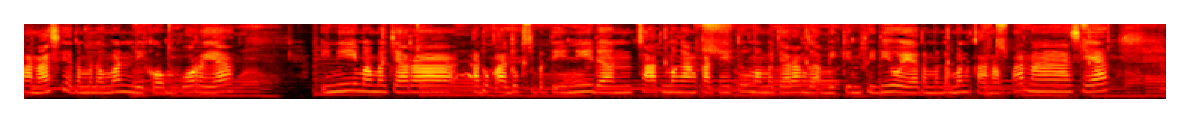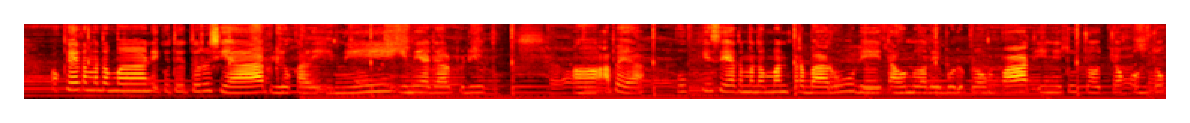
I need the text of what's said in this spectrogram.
panas ya teman-teman di kompor ya. ini mama cara aduk-aduk seperti ini dan saat mengangkatnya itu mama cara nggak bikin video ya teman-teman karena panas ya. oke teman-teman ikuti terus ya video kali ini. ini adalah video uh, apa ya cookies ya teman-teman terbaru di tahun 2024 ini tuh cocok untuk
